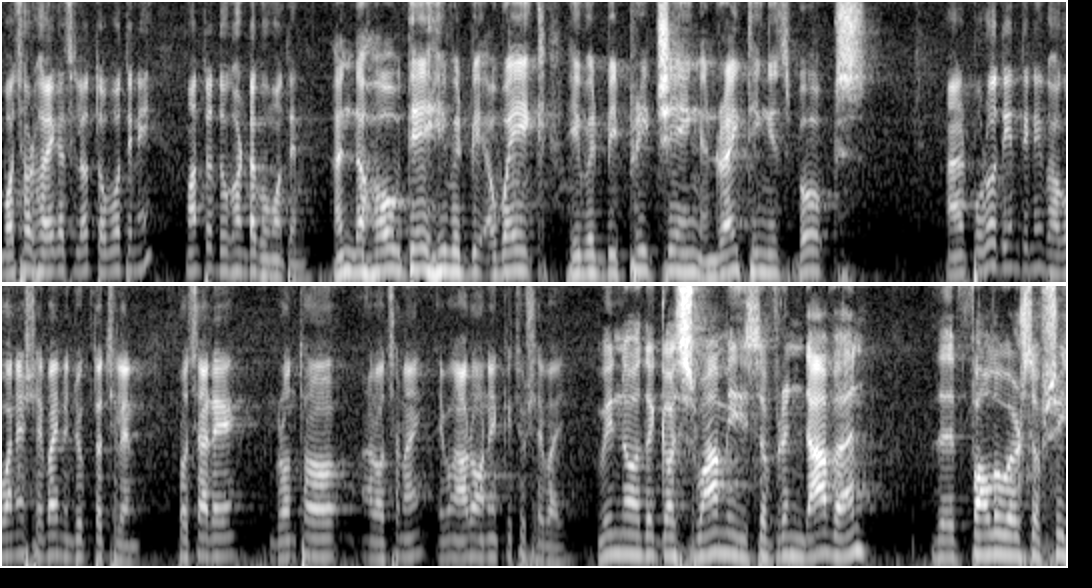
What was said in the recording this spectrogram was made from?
বছর হয়ে গেছিল তবুও তিনি মাত্র দু ঘন্টা ঘুমোতেন And the whole day he would be awake, he would be preaching and writing his books. আর পুরো দিন তিনি ভগবানের সেবায় নিযুক্ত ছিলেন প্রচারে গ্রন্থ রচনায় এবং আরও অনেক কিছু সেবায় We know the Goswamis of Vrindavan, the followers of Sri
